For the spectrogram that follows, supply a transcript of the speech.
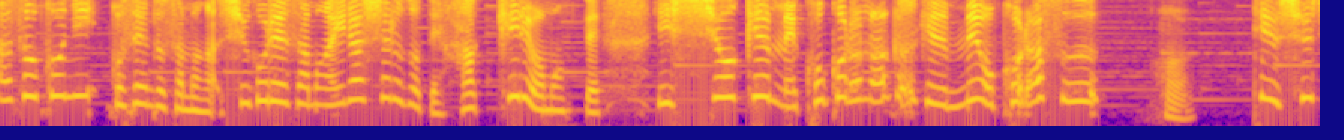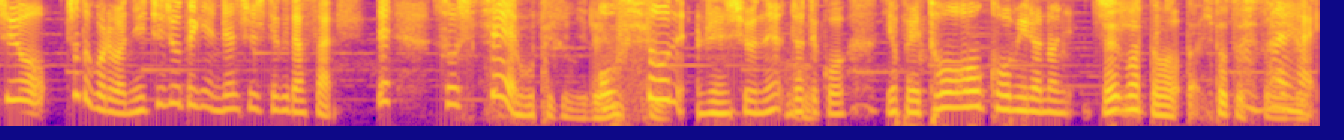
あそこにご先祖様が、守護霊様がいらっしゃるぞってはっきり思って、一生懸命心の中だけで目を凝らす。はいっていう集中を、ちょっとこれは日常的に練習してください。で、そして、お布団、練習ね。だってこう、やっぱり遠くを見るのに。え、待った待った。一つ質問です。はいはい、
